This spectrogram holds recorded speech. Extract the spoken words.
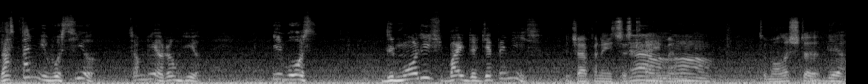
Last time it was here, somewhere around here. It was demolished by the Japanese. The Japanese just Ah, came and ah, demolished it. yeah.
